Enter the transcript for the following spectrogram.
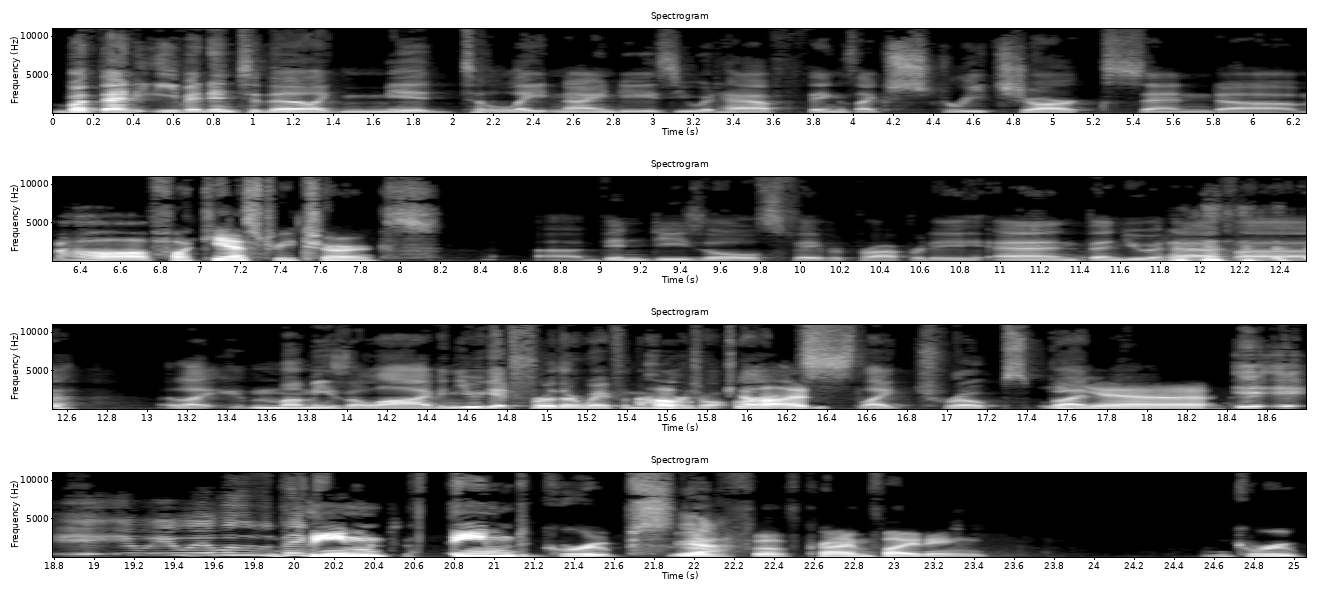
But then even into the like mid to late '90s, you would have things like Street Sharks and um, Oh fuck yeah, Street Sharks. uh, Vin Diesel's favorite property, and then you would have uh, like Mummies Alive, and you get further away from the Oh, martial God. arts like tropes. But yeah, it, it, it, it, was a big themed themed groups Yeah. of, of crime fighting group.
